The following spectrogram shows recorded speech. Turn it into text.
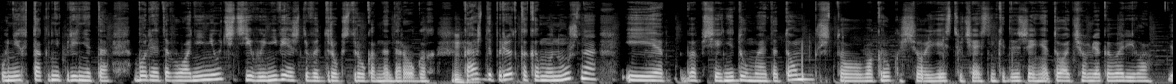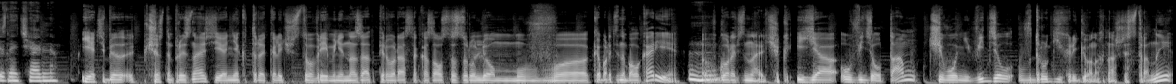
У них так не принято. Более того, они не учтивые, не вежливы друг с другом на дорогах. Угу. Каждый прет, как ему нужно, и вообще не думает о том, что вокруг еще есть участники движения. То, о чем я говорила изначально. Я тебе честно признаюсь, я некоторое количество времени назад первый раз оказался за рулем в Кабардино-Балкарии, угу. в городе Нальчик, и я увидел там, чего не видел в других регионах нашей страны.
